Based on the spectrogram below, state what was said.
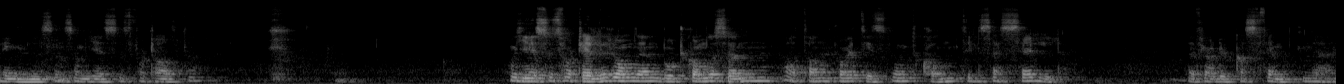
lignelsen som Jesus fortalte. Og Jesus forteller om den bortkomne sønnen at han på et tidspunkt kom til seg selv. Det er fra Lukas 15, det her.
